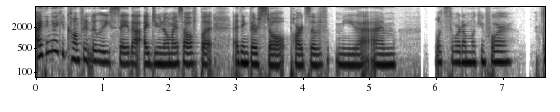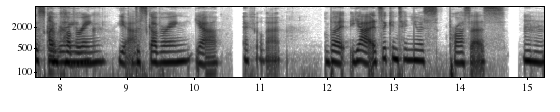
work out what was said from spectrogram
I think I could confidently say that I do know myself, but I think there's still parts of me that I'm what's the word I'm looking for? Discovering. Uncovering, Yeah. discovering. Yeah. I feel that. But yeah, it's a continuous process. hmm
